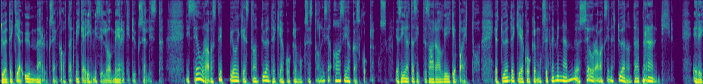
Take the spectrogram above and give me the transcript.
työntekijäymmärryksen kautta, että mikä ihmisille on merkityksellistä. Niin seuraava steppi oikeastaan työntekijäkokemuksesta oli se asiakaskokemus ja sieltä sitten saadaan liikevaihtoa. Ja työntekijäkokemukset me mennään myös seuraavaksi sinne työnantajabrändiin. Eli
